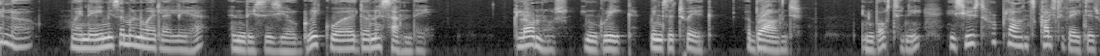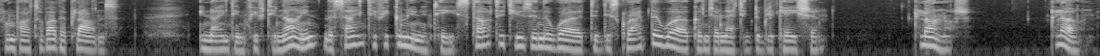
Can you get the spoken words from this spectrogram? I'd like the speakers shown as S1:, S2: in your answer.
S1: Hello, my name is Emanuela Elia, and this is your Greek word on a Sunday. Klonos in Greek means a twig, a branch. In botany, is used for plants cultivated from parts of other plants. In 1959, the scientific community started using the word to describe their work on genetic duplication. Klonos, clone.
